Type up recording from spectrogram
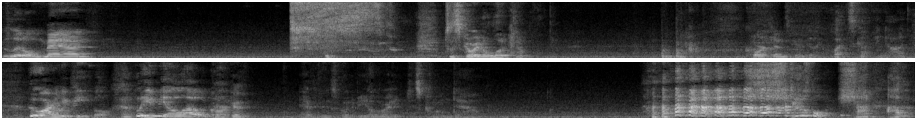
little man. Just going to look at him. Corkin's gonna be like, What's going on? Who are you people? Leave me alone. Corkin, everything's going to be all right. Just calm down. oh, shut up.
